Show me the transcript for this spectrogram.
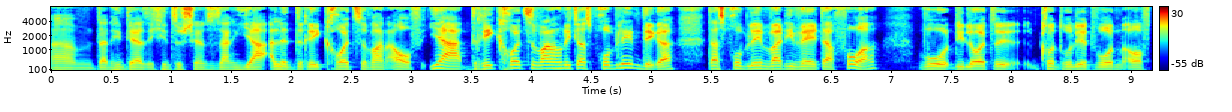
ähm, dann hinterher sich hinzustellen und zu sagen, ja, alle Drehkreuze waren auf. Ja, Drehkreuze waren auch nicht das Problem, Digga. Das Problem war die Welt davor, wo die Leute kontrolliert wurden auf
